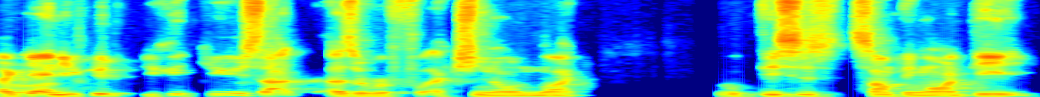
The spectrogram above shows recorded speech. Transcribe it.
again, you could you could use that as a reflection on like, look, this is something I did.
